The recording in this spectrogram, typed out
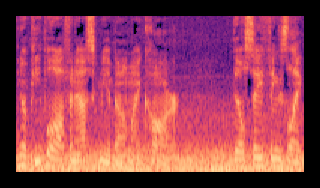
You know, people often ask me about my car. They'll say things like,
